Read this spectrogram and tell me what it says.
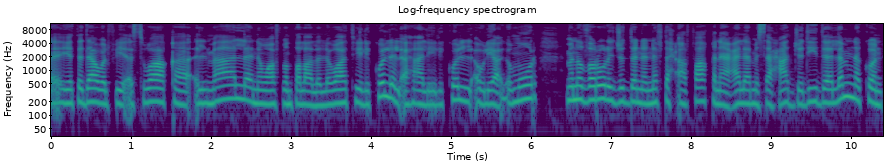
آه، يتداول في أسواق المال نواف بن طلال اللواتي لكل الأهالي لكل أولياء الأمور. من الضروري جدا أن نفتح آفاقنا على مساحات جديدة لم نكن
